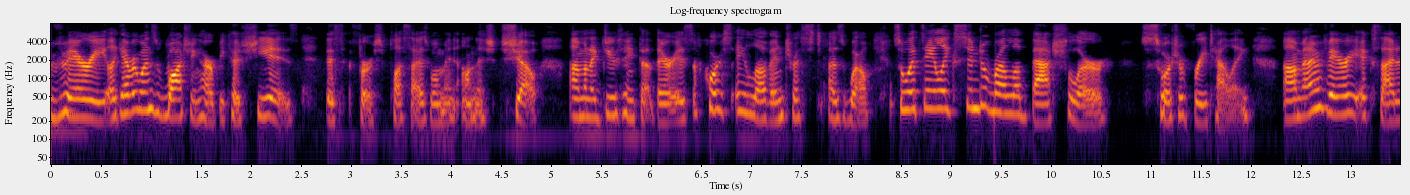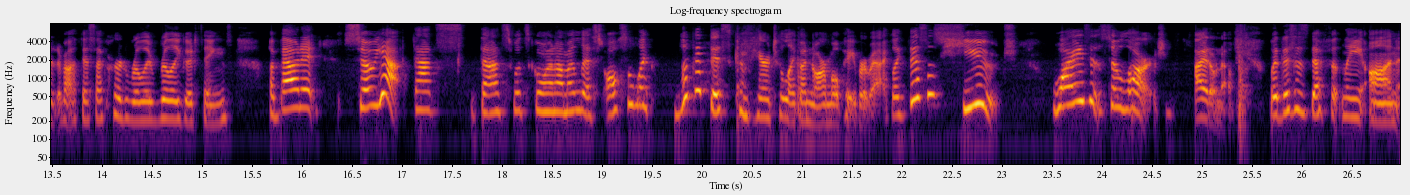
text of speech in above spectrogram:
very like everyone's watching her because she is this first plus size woman on this show. Um and i do think that there is of course a love interest as well. So it's a like cinderella bachelor sort of retelling. Um and i'm very excited about this. I've heard really really good things about it. So yeah that's that's what's going on my list. Also like look at this compared to like a normal paperback. Like this is huge. Why is it so large? I don't know. But this is definitely on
